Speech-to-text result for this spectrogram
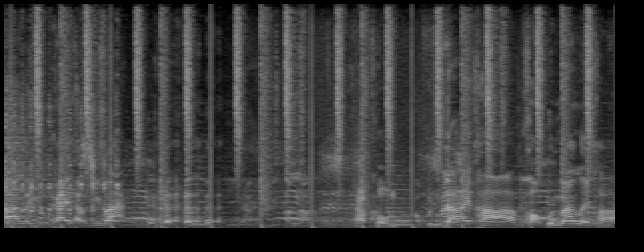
บ้านเราอยู่ใกล้แถวนี้มาก ครับยินดีต้อนรับครับผม ขอบคุณมาก ได้ครับ ขอบคุณมากเลยครับ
